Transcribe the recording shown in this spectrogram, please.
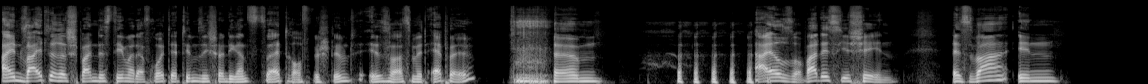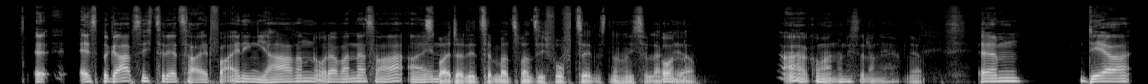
Ein weiteres spannendes Thema, da freut der Tim sich schon die ganze Zeit drauf bestimmt, ist was mit Apple. ähm, also, was ist geschehen? Es war in, es begab sich zu der Zeit vor einigen Jahren oder wann das war, ein, 2. Dezember 2015 ist noch nicht so lange Oh, her. ah, guck mal, noch nicht so lange her. Ja. Ähm, der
